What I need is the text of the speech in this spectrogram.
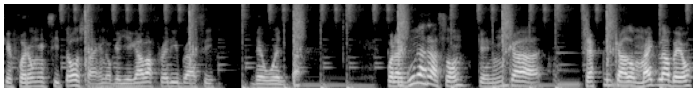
que fueron exitosas en lo que llegaba Freddy Brasi de vuelta. Por alguna razón que nunca se ha explicado, Mike Laveo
